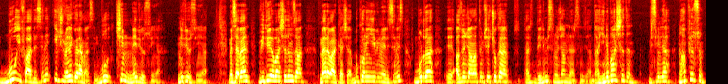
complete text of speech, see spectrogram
bu ifadesini ilk cümlede göremezsin. Bu kim ne diyorsun yani? Ne diyorsun ya? Mesela ben videoya başladığım zaman merhaba arkadaşlar bu konuyu iyi bilmelisiniz. Burada e, az önce anlattığım şey çok önemli. Dersin, deli misin hocam dersiniz yani. Daha yeni başladın. Bismillah ne yapıyorsun?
